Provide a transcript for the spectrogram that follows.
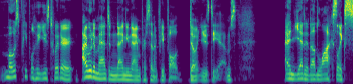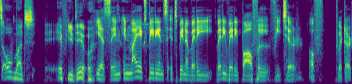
most people who use Twitter, I would imagine 99% of people don't use DMs. And yet it unlocks like so much if you do. Yes, in in my experience it's been a very very very powerful feature of Twitter.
